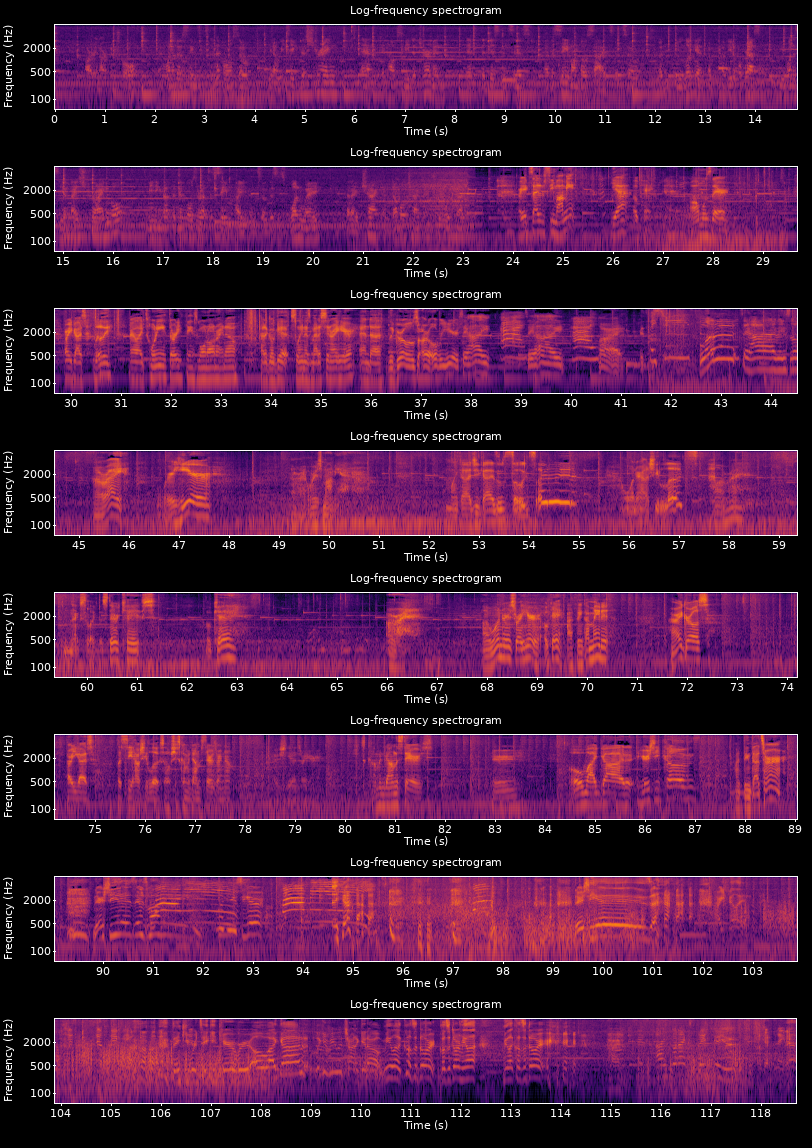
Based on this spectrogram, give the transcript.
are in our control. And one of those things is the nipple. So, you know, we take this string and it helps me determine if the distances are the same on both sides. And so when you look at a, a beautiful breast, you want to see a nice triangle, meaning that the nipples are at the same height. And so this is one way that I check and double check and triple check. Are you excited to see mommy? Yeah? Okay. Almost there. Alright guys, literally I got like 20, 30 things going on right now. Had to go get Celina's medicine right here. And uh, the girls are over here. Say hi. Hi. Say hi. Hi. Alright. Say cheese. What? Say hi, Mason. Alright. We're here. Alright, where's mommy at? Oh my god, you guys, I'm so excited. I wonder how she looks. Alright. Next, select the staircase. Okay. Alright. I wonder it's right here. Okay, I think I made it. Alright, girls. Alright, you guys. Let's see how she looks. Oh, she's coming down the stairs right now. There she is, right here. She's coming down the stairs. Here. Oh my god. Here she comes. I think that's her. there she is. There's mommy. Look, you see her? Mommy. there she is. How are you feeling? Still sleeping. Thank you for taking care of her. Oh my god. Look at Mila trying to get out. Mila, close the door. Close the door, Mila. Mila, close the door. Alright. This is I'm gonna explain to you Okay. later.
